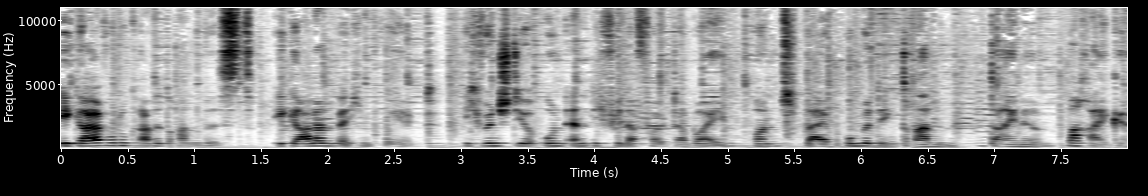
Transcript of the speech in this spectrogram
Egal, wo du gerade dran bist, egal an welchem Projekt. Ich wünsche dir unendlich viel Erfolg dabei und bleib unbedingt dran. Deine Mareike.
